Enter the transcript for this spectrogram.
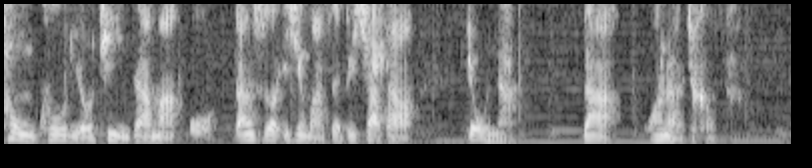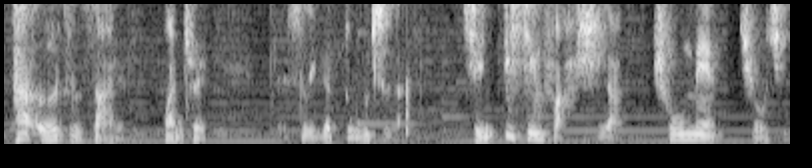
痛哭流涕，你知道吗？我当时说一行法师被吓到，就问他，那王老就告诉他，他儿子杀人犯罪，是一个独子啊。请一行法师啊出面求情，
